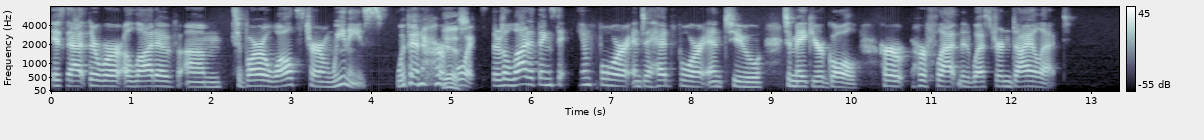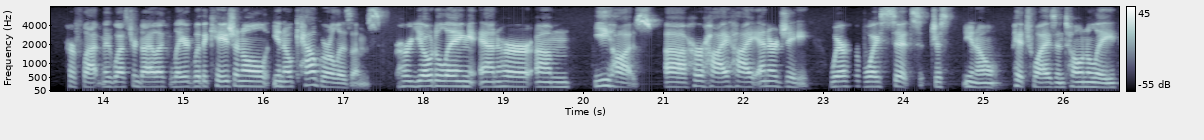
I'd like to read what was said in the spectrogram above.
is that there were a lot of, um, to borrow Walt's term, weenies within her yes. voice there's a lot of things to aim for and to head for and to to make your goal. Her her flat Midwestern dialect, her flat Midwestern dialect layered with occasional, you know, cowgirlisms. Her yodeling and her um, yeehaws, uh, her high high energy, where her voice sits, just you know, pitch wise and tonally.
